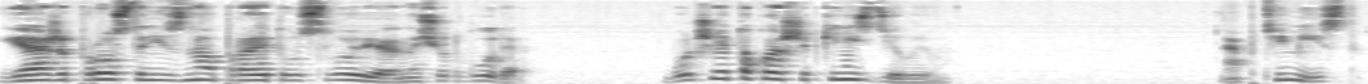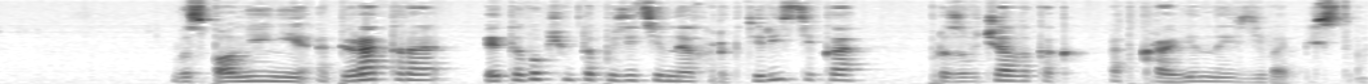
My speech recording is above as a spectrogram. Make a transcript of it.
Я же просто не знал про это условие насчет года. Больше я такой ошибки не сделаю. Оптимист. В исполнении оператора это, в общем-то, позитивная характеристика прозвучала как откровенное издевательство.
